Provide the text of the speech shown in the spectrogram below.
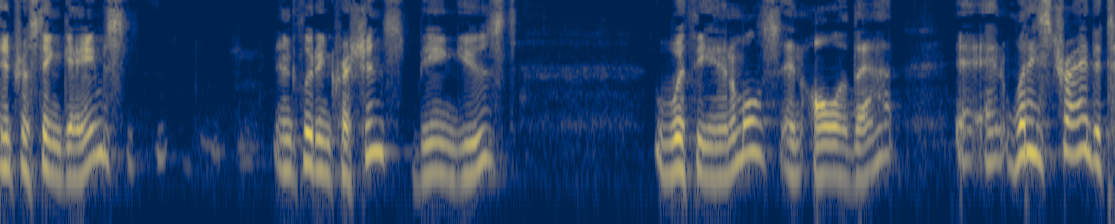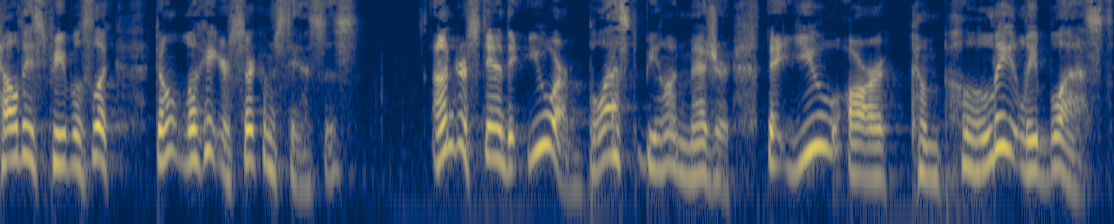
interesting games, including Christians being used with the animals and all of that. And what he's trying to tell these people is, look, don't look at your circumstances. Understand that you are blessed beyond measure, that you are completely blessed,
